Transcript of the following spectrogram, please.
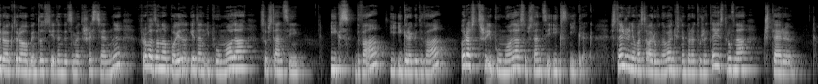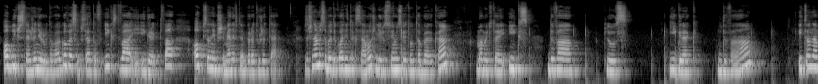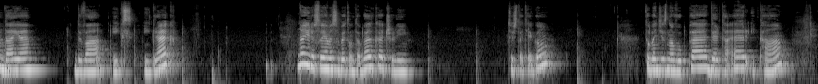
o objętości 1 dm sześcienny wprowadzono po 1 1,5 mola substancji X2 i Y2 oraz 3,5 mola substancji XY. Stężeniowa stała równowagi w temperaturze T jest równa 4. Oblicz stężenie równowagowe substratów X2 i Y2 opisanej przemiany w temperaturze T. Zaczynamy sobie dokładnie tak samo, czyli rysujemy sobie tą tabelkę. Mamy tutaj X2 plus Y2 i to nam daje 2XY. No i rysujemy sobie tą tabelkę, czyli coś takiego. Tu będzie znowu P, delta R i K.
